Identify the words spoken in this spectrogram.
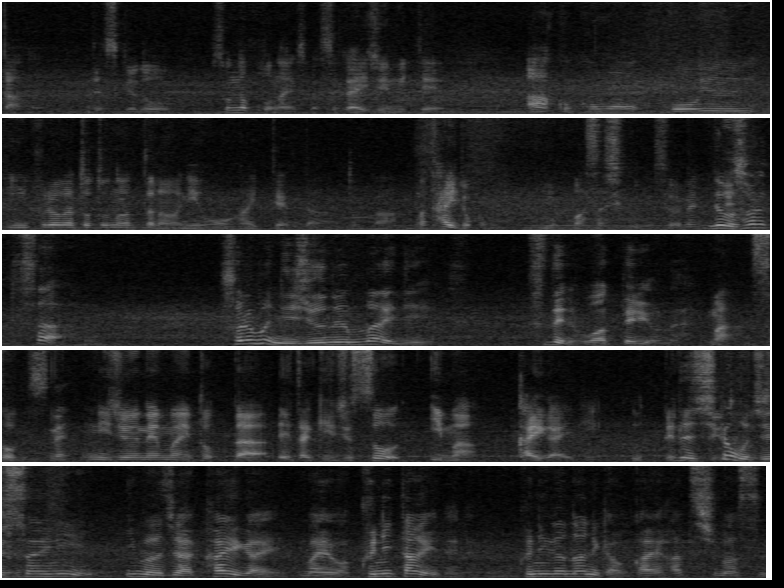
たんですけどそんなことないですか？世界中見て。あここもこういうインフラが整ったのは日本入ってんだとか、まあ、タイとかもまさしくですよね。でもそれってさそれも20年前にすでに終わってるよね。まあそうですね。20年前に取った得た技術を今海外に売ってるでしかも実際に今じゃあ海外前は国単位でね、うん。国が何かを開発しますっ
